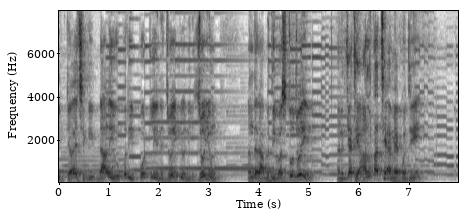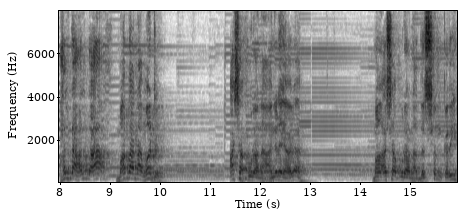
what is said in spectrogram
એમ કહેવાય છે કે ડાળી ઉપર ઈ પોટલીને જોઈ ગયો ને જોયું. અંદર આ બધી વસ્તુ જોઈ અને ત્યાંથી હાલતા છે આ મેકોજી હાલતા હાલતા માતાના મઢ આશાપુરાના આંગણે આવ્યા. માં આશાપુરાના દર્શન કરી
